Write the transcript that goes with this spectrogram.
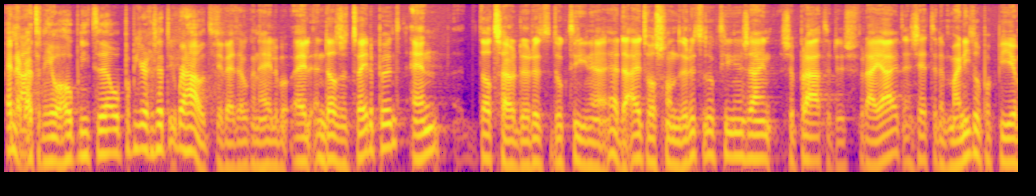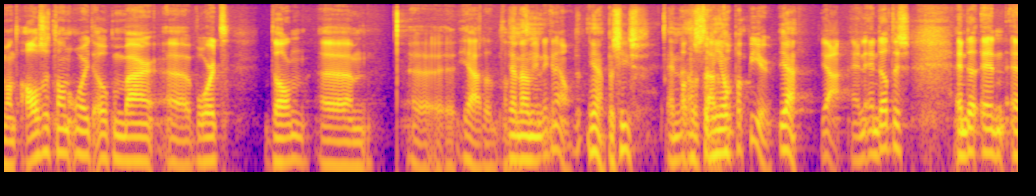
En er werd een hele hoop niet eh, op papier gezet überhaupt. er werd ook een hele, hele- En dat is het tweede punt. En dat zou de Rutte-doctrine, de uitwas van de Rutte-doctrine zijn. Ze praten dus vrij uit en zetten het maar niet op papier. Want als het dan ooit openbaar eh, wordt, dan, ehm, eh, ja, dan, dan, Ja, dan in de knel. ja, precies. En dan als staat niet op papier. Ja, Ja, en, en dat is. En, dat, en eh,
